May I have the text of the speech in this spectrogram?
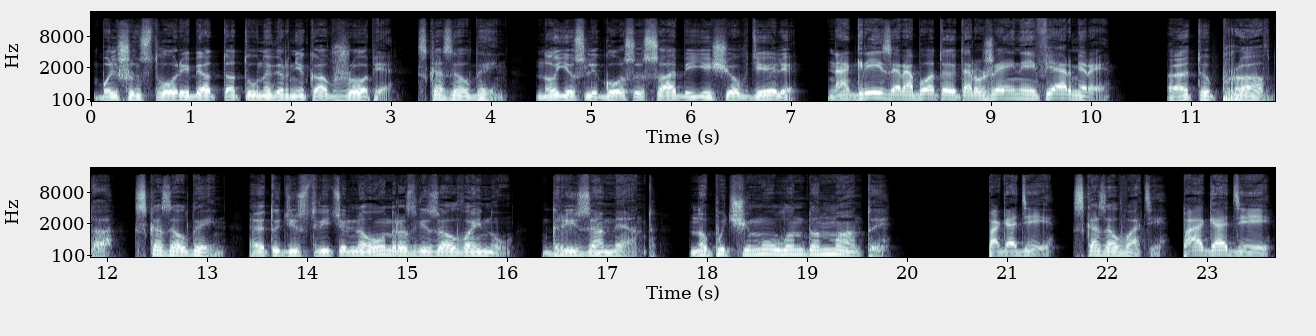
«Большинство ребят тату наверняка в жопе», — сказал Дейн. «Но если Гос и Саби еще в деле...» «На Гризе работают оружейные фермеры». «Это правда», — сказал Дейн. «Это действительно он развязал войну. Гризамент. Но почему лондонманты?» «Погоди», — сказал Вати. «Погоди».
